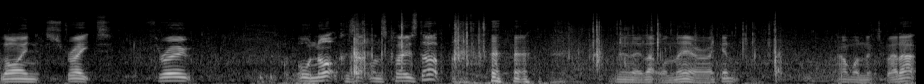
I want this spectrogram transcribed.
line straight through. Or not, because that one's closed up. no, no, that one there, I reckon. That one looks better.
